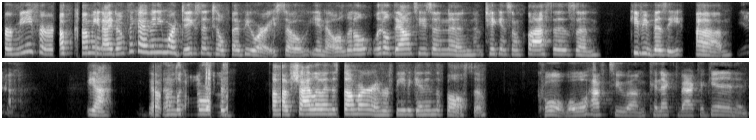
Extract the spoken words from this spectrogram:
for me for upcoming i don't think i have any more digs until february. So you know a little little down season and i'm taking some classes and keeping busy. Um yeah. yeah. Yeah i'm looking awesome. forward to i'll have shiloh in the summer and Rafid again in the fall so. Cool. Well we'll have to um, connect back again and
